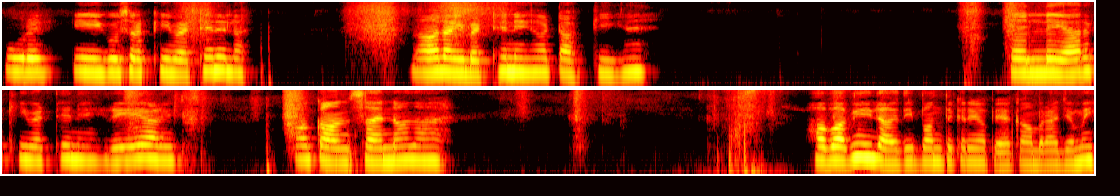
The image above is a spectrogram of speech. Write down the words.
ਪੂਰੇ ਕੀ ਕੁਛ ਰੱਖੀ ਬੈਠੇ ਨੇ ਲੈ। ਆਹ ਲਾਈ ਬੈਠੇ ਨੇ ਆ ਟਾਕੀ ਹੈ। ਥੱਲੇ ਆ ਰੱਖੀ ਬੈਠੇ ਨੇ ਰੇ ਵਾਲੇ। ਆ ਕਾਂਸਾ ਇਹਨਾਂ ਦਾ ਹੈ। ਹਵਾ ਵੀ ਨਹੀਂ ਲੱਗਦੀ ਬੰਦ ਕਰਿਆ ਪਿਆ ਕਮਰਾ ਜਮੇ।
